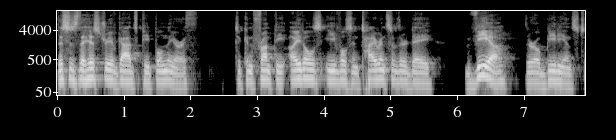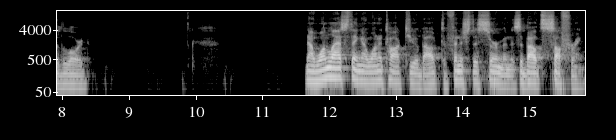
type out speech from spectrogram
This is the history of God's people in the earth to confront the idols, evils, and tyrants of their day via their obedience to the Lord. Now, one last thing I want to talk to you about to finish this sermon is about suffering.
